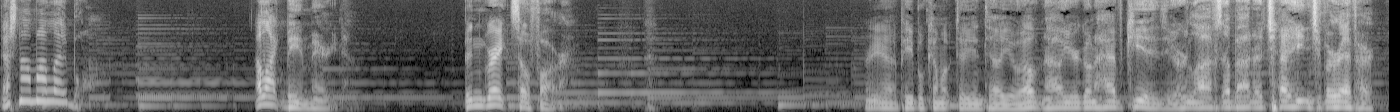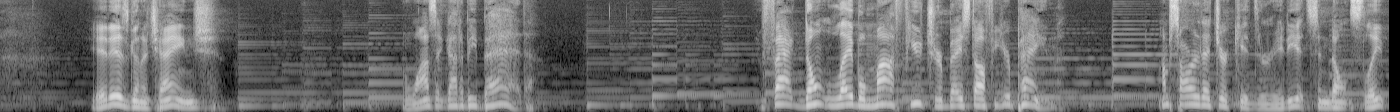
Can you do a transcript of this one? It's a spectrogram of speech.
that's not my label. I like being married. Been great so far. Or, you know, people come up to you and tell you, oh, now you're going to have kids. Your life's about to change forever. It is going to change. But why's it got to be bad? In fact, don't label my future based off of your pain. I'm sorry that your kids are idiots and don't sleep.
